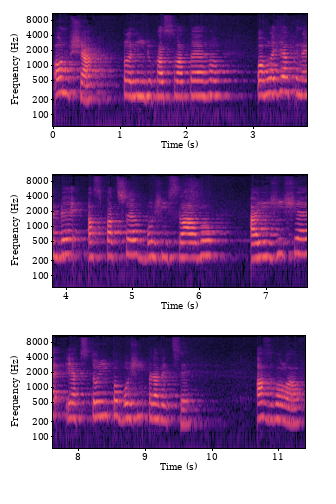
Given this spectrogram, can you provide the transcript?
On však, plný ducha svatého, pohleděl k nebi a spatřil boží slávu a Ježíše, jak stojí po boží pravici. A zvolal,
